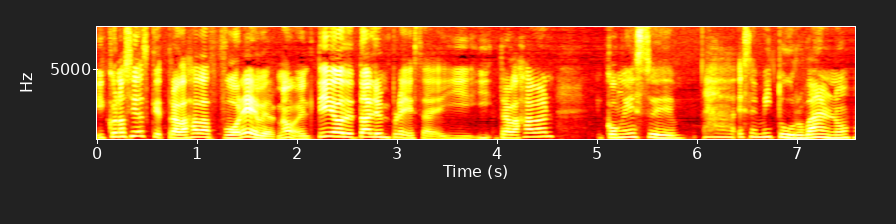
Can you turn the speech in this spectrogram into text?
Y conocías que trabajaba forever, ¿no? El tío de tal empresa. Y, y trabajaban con ese, ah, ese mito urbano,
